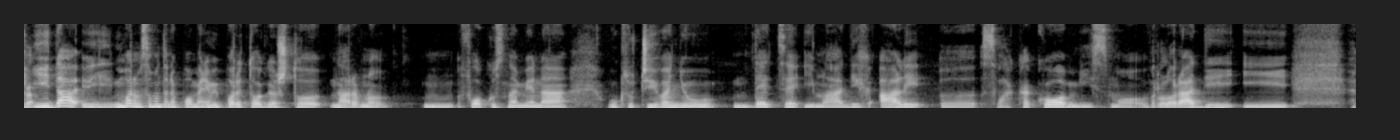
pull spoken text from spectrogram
Ka... I da, i moram samo da napomenem i pored toga što, naravno, fokus nam je na uključivanju dece i mladih, ali e, svakako mi smo vrlo radi i e,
